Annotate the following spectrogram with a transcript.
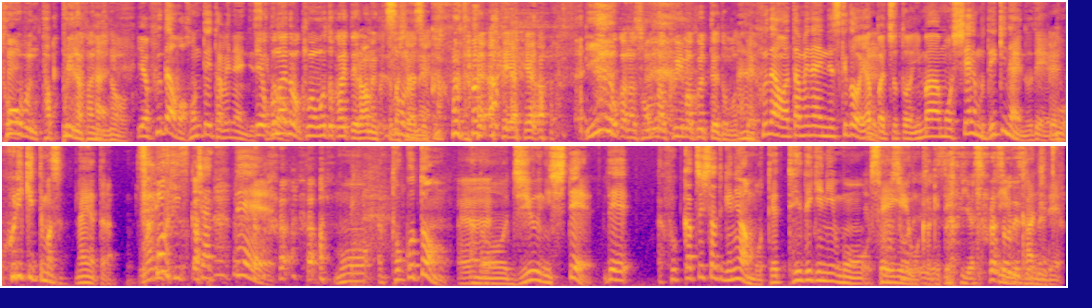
糖分たっぷりな感じの。いや、普段は本当に食べないんですいや、けど。この間も熊本帰ってラーメン食ってましたよね。そう いやいや、いいのかな、そんな食いまくってと思って。普段は食べないんですけど、やっぱちょっと今もう試合もできないので、もう振り切ってます。なんやったら。そう割り切っちゃって、もうとことん、あの、自由にして、で、復活した時にはもう徹底的にもう制限をかけてっていう感じで。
